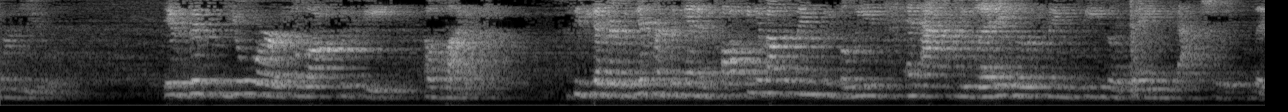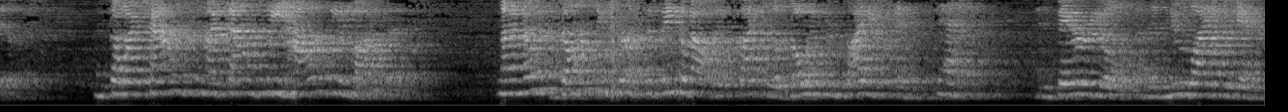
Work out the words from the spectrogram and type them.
for you? Is this your philosophy of life? See, because there's a difference again in talking about the things we believe and actually letting those things be the way we actually live. And so I challenge you I challenge me, how do we embody this? And I know it's daunting for us to think about this cycle of going through life and death and burial and then new life again.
